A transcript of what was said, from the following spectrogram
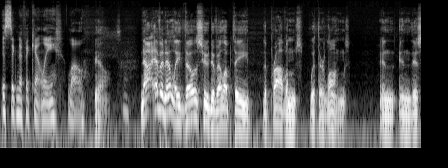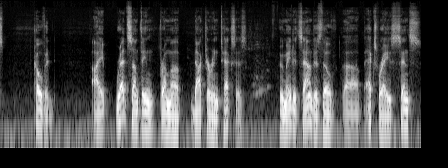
is significantly low. Yeah. Now, evidently, those who develop the, the problems with their lungs in, in this COVID, I read something from a doctor in Texas who made it sound as though uh, x rays, since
